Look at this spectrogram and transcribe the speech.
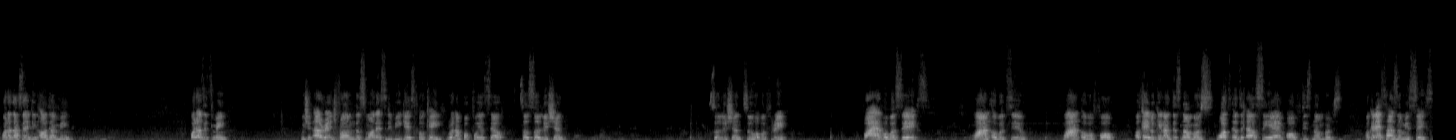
What does ascending order mean? What does it mean we should arrange from the smallest to the biggest. Okay roll and pop for yourself. So solution. Solution 2 over 3 5 over 6 1 over 2 1 over 4 okay looking at these numbers what is the LCM of these numbers? Okay let's assume it's 6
